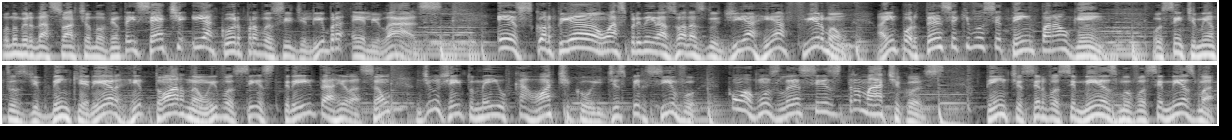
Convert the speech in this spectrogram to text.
O número da sorte é o 97 e a cor para você de Libra é lilás. Escorpião, as primeiras horas do dia reafirmam a importância que você tem para alguém. Os sentimentos de bem-querer retornam e você estreita a relação de um jeito meio caótico e dispersivo, com alguns lances dramáticos. Tente ser você mesmo, você mesma.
